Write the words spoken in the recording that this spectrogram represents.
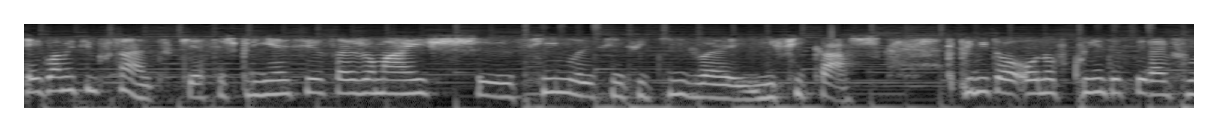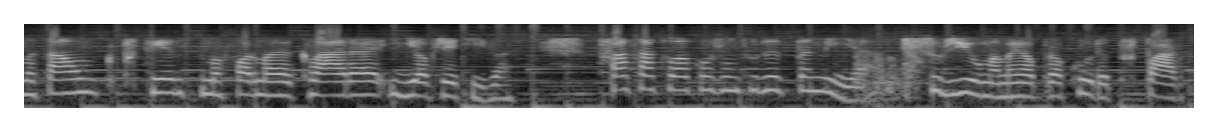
É igualmente importante que essa experiência seja mais eh, simples, intuitiva e eficaz, que permita ao novo cliente aceder à informação que pretende de uma forma clara e objetiva. Face à atual conjuntura de pandemia, surgiu uma maior procura por parte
